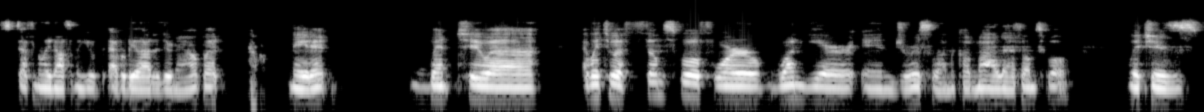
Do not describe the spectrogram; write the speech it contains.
is definitely not something you'd ever be allowed to do now. But made it. Went to uh, I went to a film school for one year in Jerusalem called Ma'aleh Film School, which is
